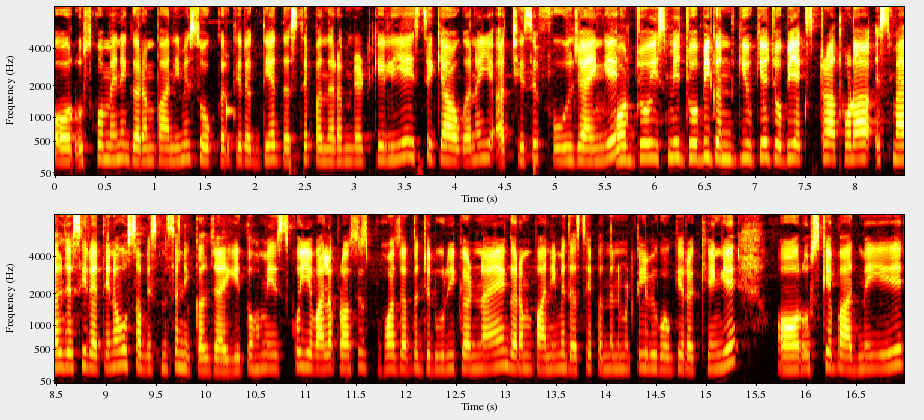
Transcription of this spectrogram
और उसको मैंने गर्म पानी में सोख करके रख दिया, दस से पंद्रह मिनट के लिए, इससे क्या होगा ना, ये अच्छे से फूल जाएँगे और जो इसमें जो भी गंदगी होगी है, जो भी एक्स्ट्रा थोड़ा स्मेल जैसी रहती है ना, वो सब इसमें से निकल जाएगी। तो हमें इसको, ये वाला प्रोसेस बहुत ज़्यादा ज़रूरी करना है। गर्म पानी में दस से पंद्रह मिनट के लिए भिगो के रखेंगे और उसके बाद में ये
